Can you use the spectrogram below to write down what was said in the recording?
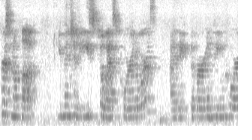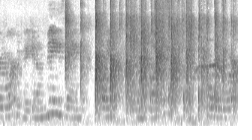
personal plug, you mentioned east to west corridors. I think the Bergantine corridor would make an amazing bike and bus corridor.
